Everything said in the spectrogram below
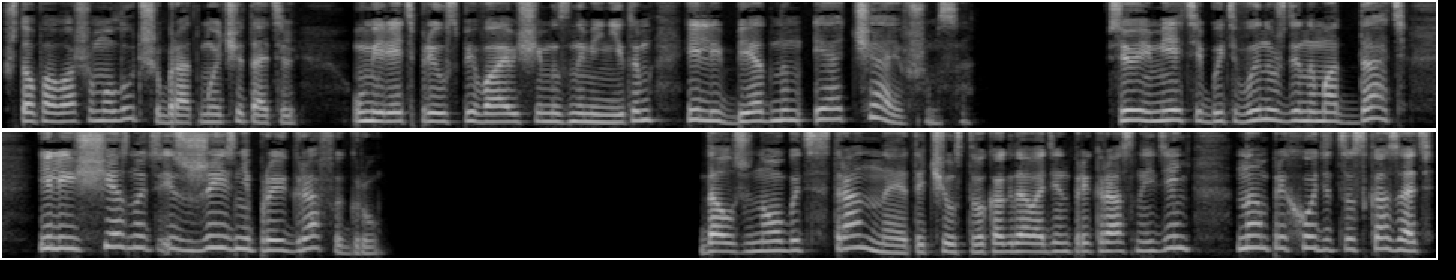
Что, по-вашему, лучше, брат мой читатель, умереть преуспевающим и знаменитым или бедным и отчаявшимся? Все иметь и быть вынужденным отдать или исчезнуть из жизни, проиграв игру? Должно быть странное это чувство, когда в один прекрасный день нам приходится сказать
